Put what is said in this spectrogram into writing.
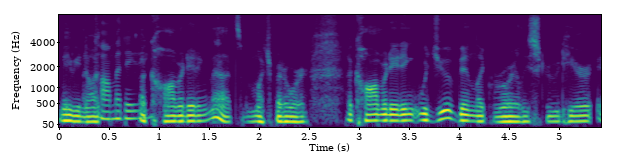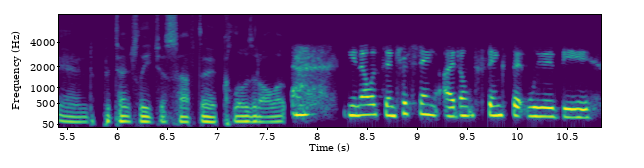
maybe not accommodating. Accommodating. That's a much better word. Accommodating. Would you have been like royally screwed here and potentially just have to close it all up? You know what's interesting? I don't think that we would be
